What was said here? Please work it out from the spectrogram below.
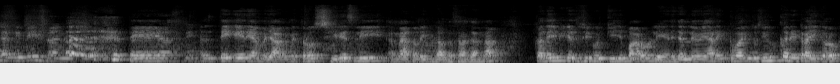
ਕਰਕੇ ਭੇਜ ਦਾਂਗੇ। ਤੇ ਤੇ ਇਹ ਰਿਹਾ ਮਜ਼ਾਕ ਮਿੱਤਰੋ। ਸੀਰੀਅਸਲੀ ਮੈਂ ਤੁਹਾਨੂੰ ਇੱਕ ਗੱਲ ਦੱਸਣਾ ਚਾਹਨਾ ਕਦੇ ਵੀ ਜੇ ਤੁਸੀਂ ਕੋਈ ਚੀਜ਼ ਬਾਹਰੋਂ ਲੈਣ ਚੱਲੇ ਹੋ ਯਾਰ ਇੱਕ ਵਾਰੀ ਤੁਸੀਂ ਉਹ ਘਰੇ ਟਰਾਈ ਕਰੋ।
